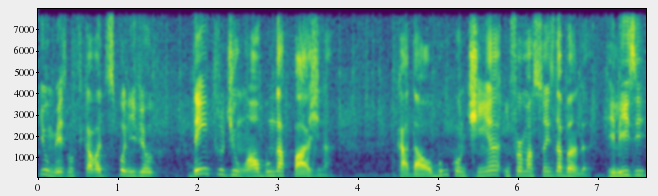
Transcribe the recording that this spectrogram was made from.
e o mesmo ficava disponível dentro de um álbum da página. Cada álbum continha informações da banda, release,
